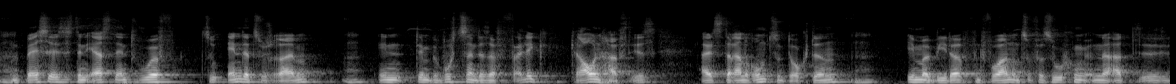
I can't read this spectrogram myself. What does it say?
Mhm. Und besser ist es, den ersten Entwurf zu Ende zu schreiben, mhm. in dem Bewusstsein, dass er völlig grauenhaft ist, als daran rumzudoktern, immer wieder von vorn und zu versuchen, eine Art äh,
